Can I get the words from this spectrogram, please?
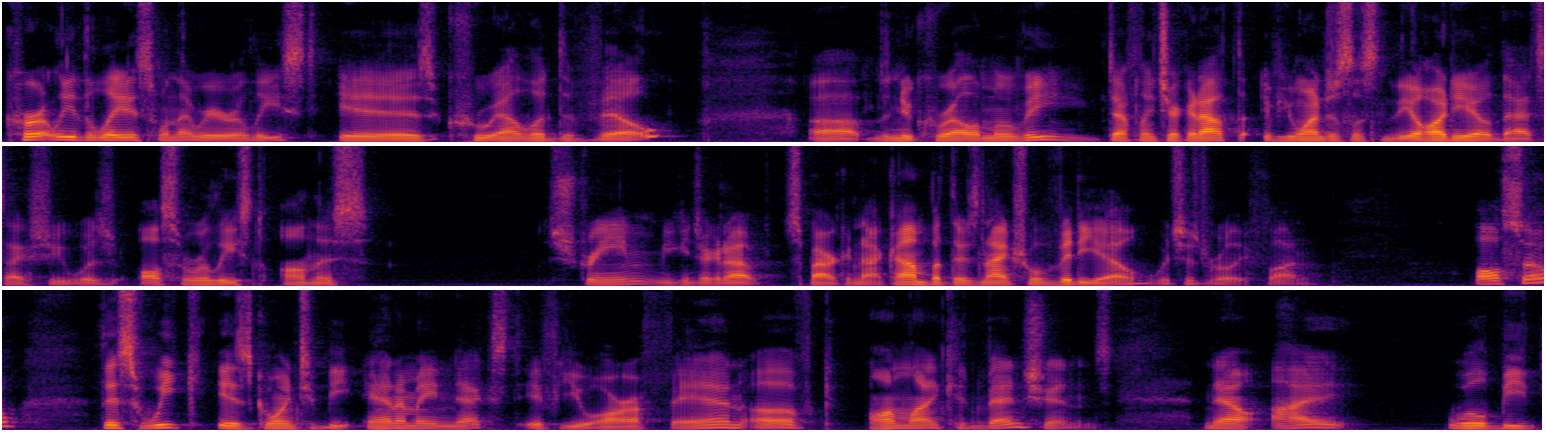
Currently, the latest one that we released is Cruella de Vil, uh, the new Cruella movie. Definitely check it out. If you want to just listen to the audio, that's actually was also released on this stream. You can check it out at Spiraken.com, but there's an actual video, which is really fun. Also, this week is going to be Anime Next if you are a fan of online conventions. Now, I will be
